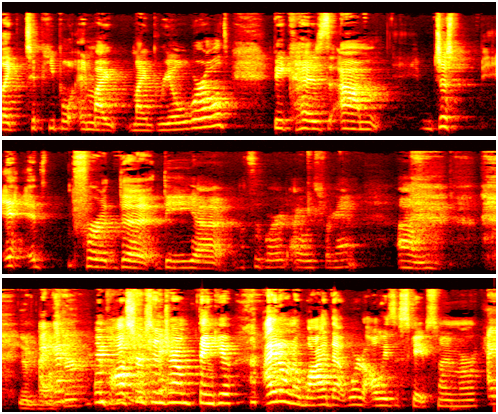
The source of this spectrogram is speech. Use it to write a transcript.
like to people in my my real world because um just it, it, for the the uh what's the word? I always forget. Um Imposter. imposter syndrome. Thank you. I don't know why that word always escapes my memory. I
